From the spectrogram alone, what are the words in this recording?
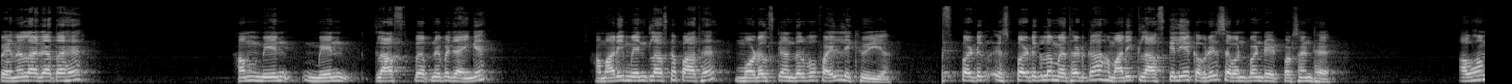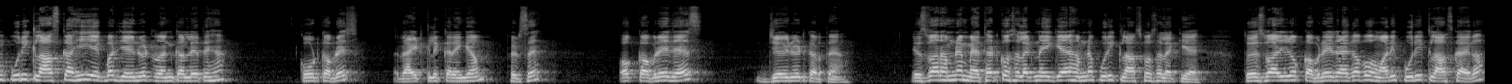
पैनल आ जाता है। हम मेन मेन क्लास पे अपने पे जाएँगे। हमारी मेन क्लास का पाथ है। मॉडल्स के अंदर वो फ़ाइल लिखी हुई है। इस पर्टिक इस पर्टिकुलर मेथड का हमारी क्लास के लिए coverage seven point eight percent है। अब हम पूरी क्लास का ही एक बार जे यूनिट रन कर लेते हैं। कोड कवरेज राइट क्लिक करेंगे हम फिर से और कवरेज एज जे यूनिट करते हैं। इस बार हमने मेथड को सेलेक्ट नहीं किया है, हमने पूरी क्लास को सेलेक्ट किया है। तो इस बार जो कवरेज आएगा, वो हमारी पूरी क्लास का आएगा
